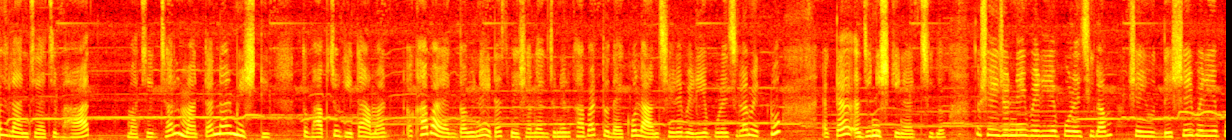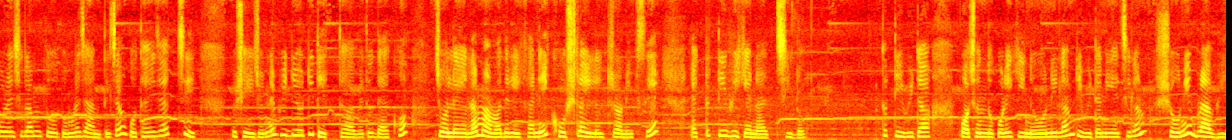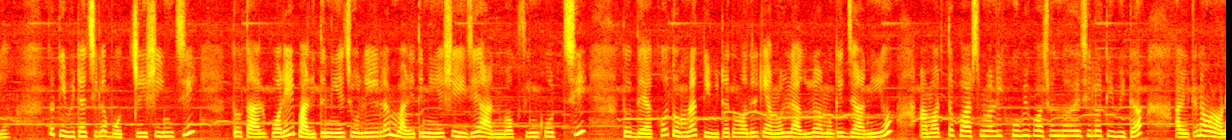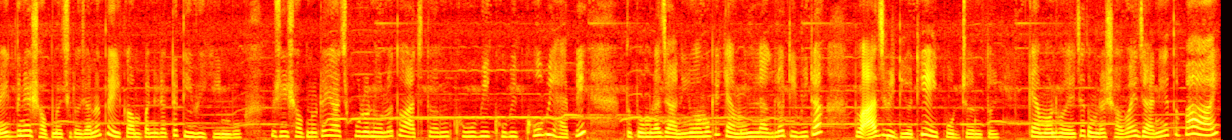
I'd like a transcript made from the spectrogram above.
আজ লাঞ্চে আছে ভাত, মাছের ঝাল, মাটন আর মিষ্টি। তো ভাবছ কি, এটা আমার খাবার? একদমই না, এটা স্পেশাল একজনের খাবার। তো দেখো, লাঞ্চ সেরে বেরিয়ে পড়েছিলাম একটু একটা জিনিস কেনার ছিল। তো সেই জন্যেই বেরিয়ে পড়েছিলাম, সেই উদ্দেশ্যেই বেরিয়ে পড়েছিলাম। তো তোমরা জানতে চাও কোথায় যাচ্ছি? তো সেই জন্যে ভিডিওটি দেখতে হবে। তো দেখো, চলে এলাম আমাদের এখানেই খোসলা ইলেকট্রনিক্সে একটা টিভি কেনার ছিল। তো টিভিটা পছন্দ করে কিনেও নিলাম। টিভিটা নিয়েছিলাম সোনি ব্রাভিয়া তো টিভিটা ছিল বত্রিশ ইঞ্চি। তো তারপরেই বাড়িতে নিয়ে চলে এলাম। বাড়িতে নিয়ে এসে এই যে আনবক্সিং করছি। তো দেখো তোমরা টিভিটা তোমাদের কেমন লাগল আমাকে জানিও। আমার তো পার্সোনালি খুবই পছন্দ হয়েছিল টিভিটা। আর এটা না আমার অনেক দিনের স্বপ্ন ছিল, জানো তো? এই কোম্পানির একটা টিভি কিনবো। তো সেই স্বপ্নটাই আজ পূরণ হলো। তো আজ তো আমি খুবই খুবই খুবই হ্যাপি তো তোমরা জানিও আমাকে কেমন লাগল টিভিটা। তো আজ ভিডিওটি এই পর্যন্তই। কেমন হয়েছে তোমরা সবাই জানিয়ে তো বাই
